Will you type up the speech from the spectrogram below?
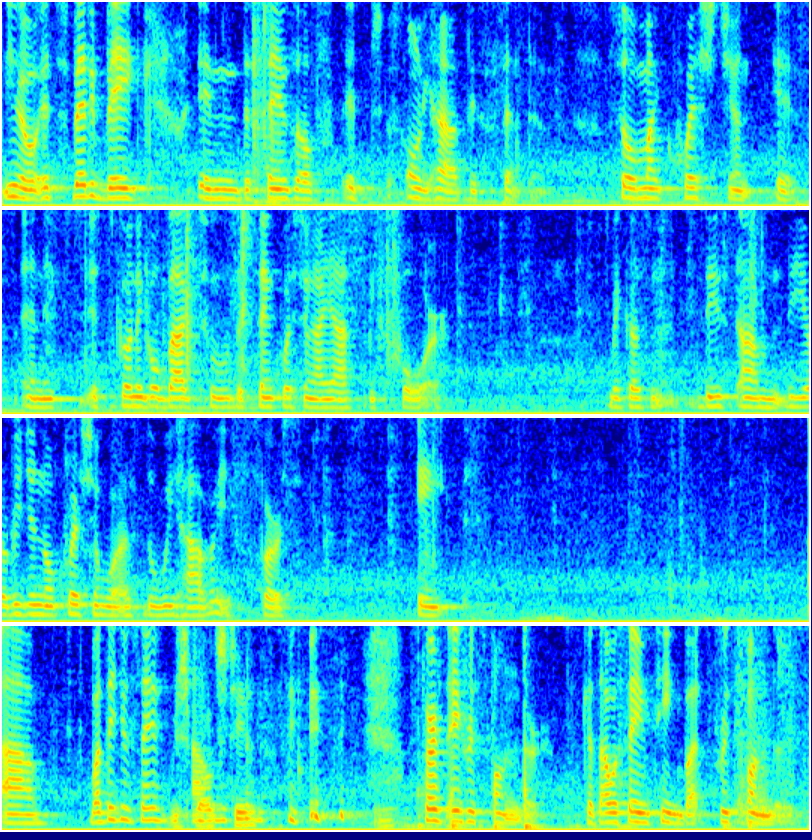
you know, it's very vague in the sense of it just only had this sentence. So my question is, and it's, it's going to go back to the same question I asked before. Because this, um, the original question was, do we have a first aid? Um, what did you say? um, Response Mr. team? First aid responder, because I was saying team, but responders.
